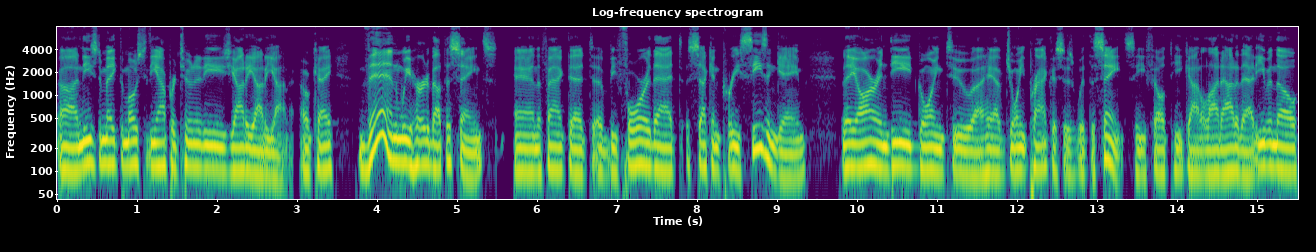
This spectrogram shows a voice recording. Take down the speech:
Uh, needs to make the most of the opportunities, yada, yada, yada. Okay. Then we heard about the Saints and the fact that uh, before that second preseason game, they are indeed going to uh, have joint practices with the Saints. He felt he got a lot out of that, even though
